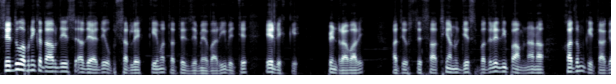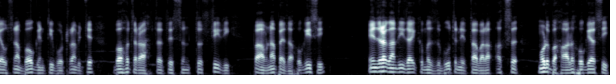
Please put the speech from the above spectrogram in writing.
ਸਿੱਧੂ ਆਪਣੀ ਕਿਤਾਬ ਦੇ ਇਸ ਅਧਿਆਇ ਦੇ ਉਪਸਰਲੇਖ ਕੀਮਤ ਅਤੇ ਜ਼ਿੰਮੇਵਾਰੀ ਵਿੱਚ ਇਹ ਲਿਖ ਕੇ ਪਿੰਡਰਾਵਾਲੇ ਅਤੇ ਉਸ ਦੇ ਸਾਥੀਆਂ ਨੂੰ ਜਿਸ ਬਦਲੇ ਦੀ ਭਾਵਨਾ ਨਾਲ ਖਤਮ ਕੀਤਾ ਗਿਆ, ਉਸ ਨਾਲ ਬਹੁ ਗਿਣਤੀ ਵੋਟਰਾਂ ਵਿੱਚ ਬਹੁਤ ਰਾਹਤ ਅਤੇ ਸੰਤੁਸ਼ਟੀ ਦੀ ਭਾਵਨਾ ਪੈਦਾ ਹੋ ਗਈ ਸੀ। ਇੰਦਰਾ ਗਾਂਧੀ ਦਾ ਇੱਕ ਮਜ਼ਬੂਤ ਨੇਤਾ ਵਾਲਾ ਅਕਸ ਮੁੜ ਬਹਾਲ ਹੋ ਗਿਆ ਸੀ।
